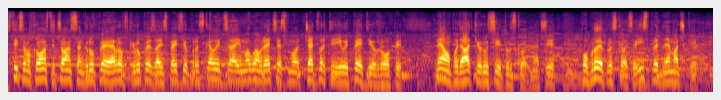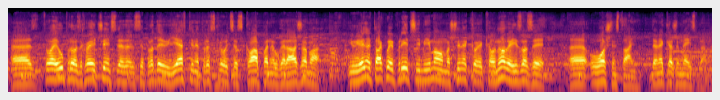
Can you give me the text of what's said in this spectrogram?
Sticam okolnosti član sam grupe, Evropske grupe za inspekciju prskalica i mogu vam reći da smo četvrti ili peti u Evropi nemamo podatke o Rusiji i Turskoj. Znači, po broju prskalica, ispred Nemačke. E, to je upravo zahvaljujući činjenici da se prodaju jeftine prskalice sklapane u garažama. I u jednoj takvoj priči mi imamo mašine koje kao nove izlaze e, u lošem stanju, da ne kažem neispravne.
